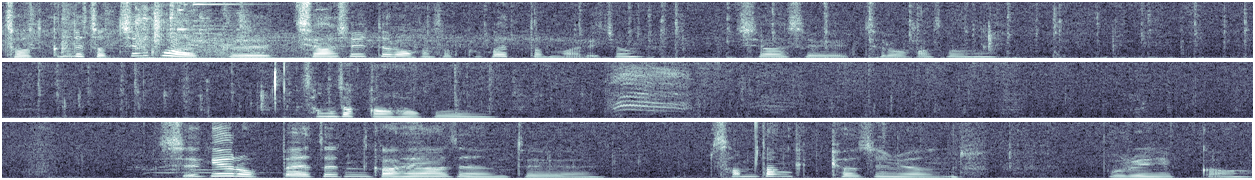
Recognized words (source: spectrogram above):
저, 근데 저 친구가 그 지하실 들어가서 그거 했단 말이죠. 지하실 들어가서 상작강 하고. 시계로 빼든가 해야 되는데 3단계 켜지면 무리니까.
